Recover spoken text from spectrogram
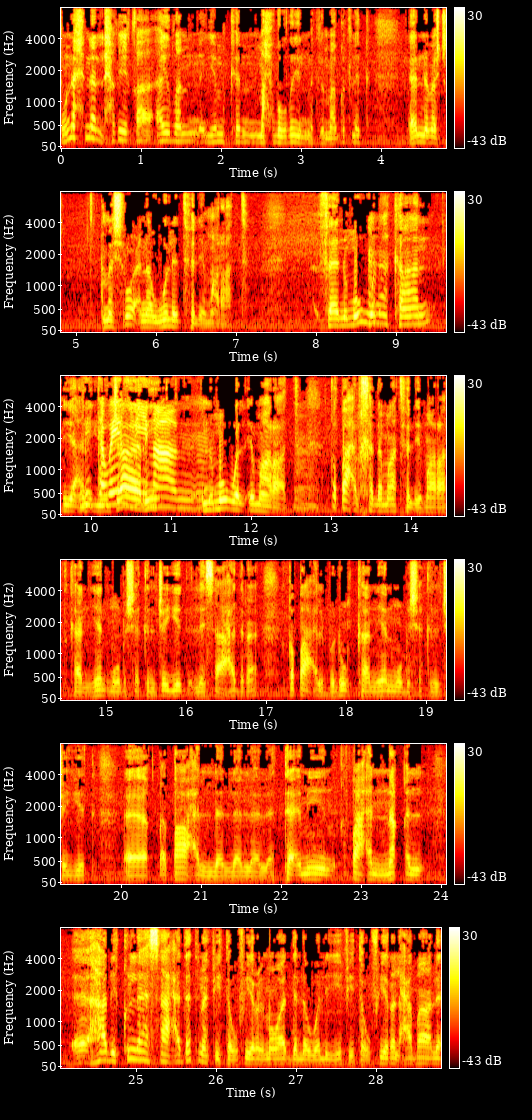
ونحن الحقيقة أيضا يمكن محظوظين مثل ما قلت لك مش مشروعنا ولد في الإمارات. فنمونا كان يعني يجاري مع- نمو الإمارات. قطاع الخدمات في الإمارات كان ينمو بشكل جيد اللي ساعدنا. قطاع البنوك كان ينمو بشكل جيد. آه، قطاع ال- ال- ال- التأمين قطاع النقل. آه، هذه كلها ساعدتنا في توفير المواد الأولية في توفير العمالة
